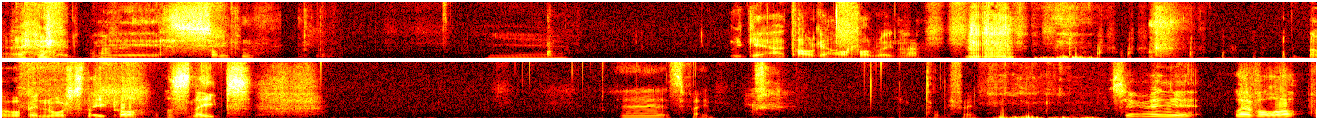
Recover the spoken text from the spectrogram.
It'd be something. yeah. We get at target offer right now. there will be no sniper snipes. Uh, it's fine. Totally fine. See when you level up,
